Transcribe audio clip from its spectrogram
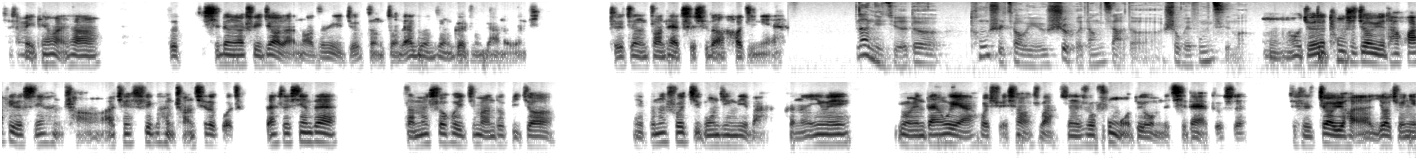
就是每天晚上都熄灯要睡觉了，脑子里就总总在论证各种各样的问题，就这种状态持续了好几年。那你觉得通识教育适合当下的社会风气吗？嗯，我觉得通识教育它花费的时间很长，而且是一个很长期的过程。但是现在咱们社会基本上都比较，也不能说急功近利吧，可能因为用人单位啊或学校是吧，甚至说父母对我们的期待都是。就是教育好像要求你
